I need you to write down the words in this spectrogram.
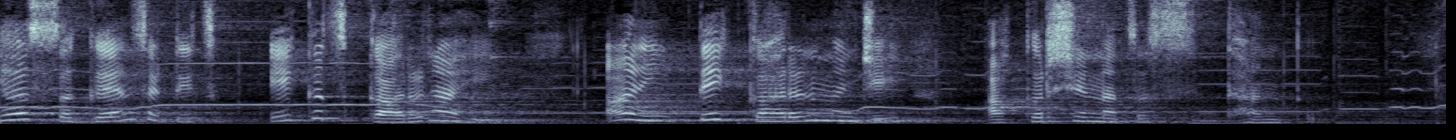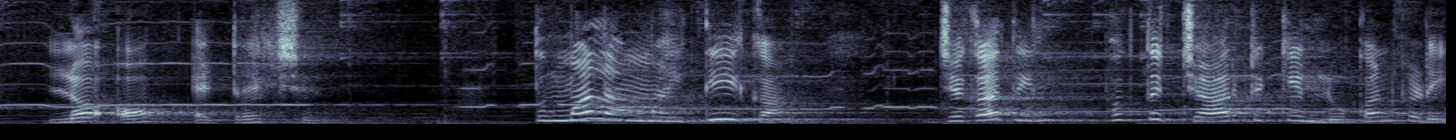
ह्या सगळ्यांसाठीच एकच कारण आहे. आणि ते कारण म्हणजे आकर्षणाचा सिद्धांत. लॉ ऑफ ॲट्रॅक्शन तुम्हाला माहिती आहे का? जगातील फक्त चार टक्के लोकांकडे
